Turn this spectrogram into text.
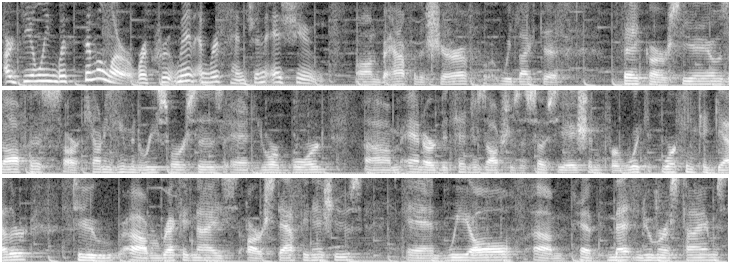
are dealing with similar recruitment and retention issues. On behalf of the sheriff, we'd like to thank our CAO's office, our County Human Resources, and your board, um, and our Detentions Officers Association for working together to um, recognize our staffing issues. And we all um, have met numerous times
